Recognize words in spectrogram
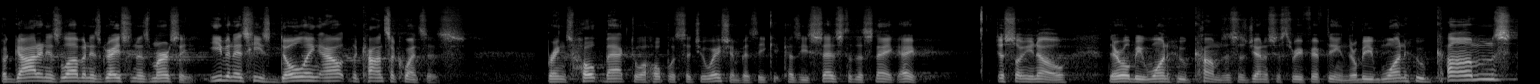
But God, in His love and His grace and His mercy, even as He's doling out the consequences, brings hope back to a hopeless situation because he, says to the snake, hey, just so you know, there will be one who comes. This is Genesis 3:15. There will be one who comes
